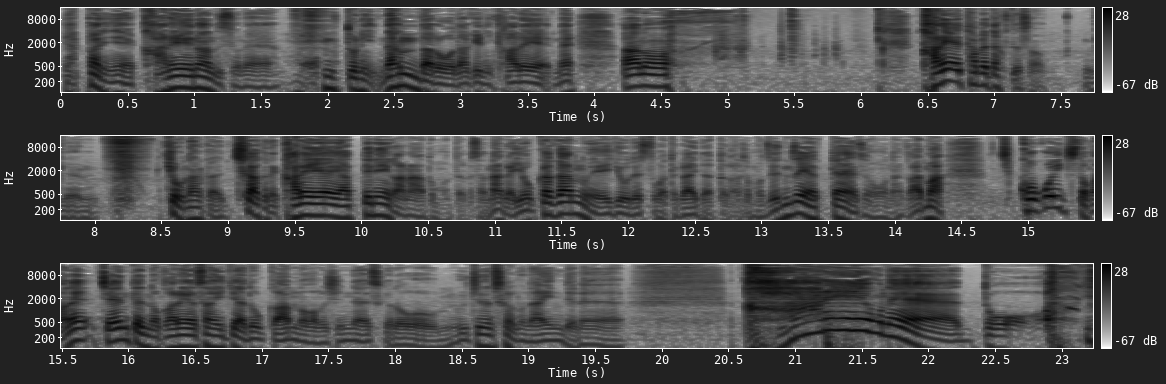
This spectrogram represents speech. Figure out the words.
やっぱりね、カレーなんですよね。本当に、なんだろうだけにカレーね。あの、カレー食べたくてさ、今日なんか近くでカレー屋やってねえかなと思ったらさ、なんか4日間の営業ですとかって書いてあったからさ、もう全然やってないですよ。なんかまあ、ココイチとかね、チェーン店のカレー屋さん行きゃどっかあんのかもしんないですけど、うちの近くないんでね、カレーをね、どうに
